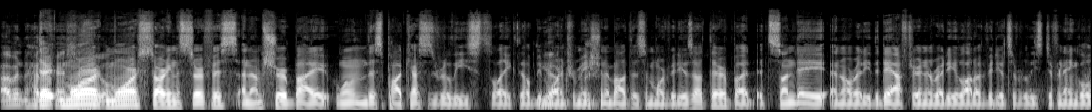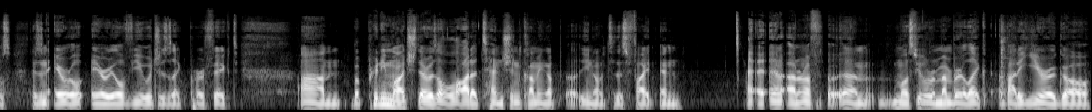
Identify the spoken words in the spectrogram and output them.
I haven't had. There more more starting to surface, and I'm sure by when this podcast is released, like there'll be Yeah. more information about this and more videos out there. But it's Sunday, and already the day after, and already a lot of videos have released different angles. There's an aerial aerial view, which is like perfect. Um, but pretty much there was a lot of tension coming up, uh, you know, to this fight, and I, I I don't know if um, most people remember, like about a year ago,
